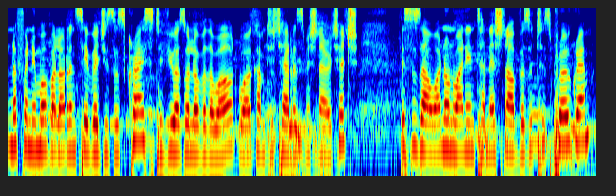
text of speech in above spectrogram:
Wonderful name of our Lord and Savior Jesus Christ, viewers all over the world. Welcome to Charis Missionary Church. This is our one on one international visitors program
